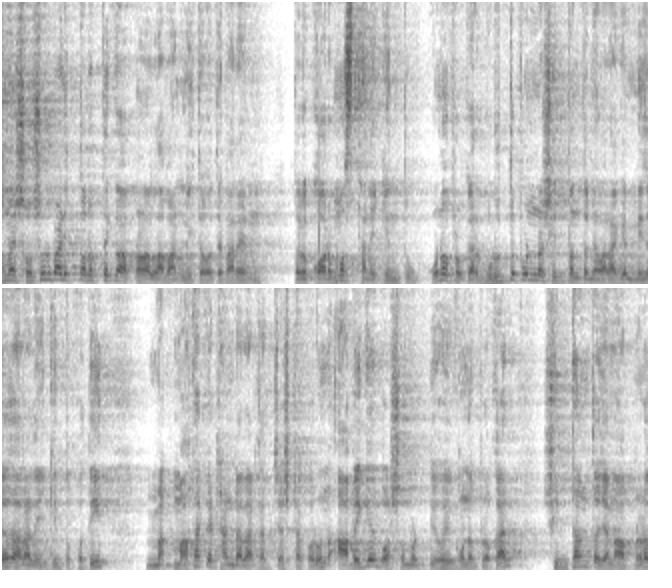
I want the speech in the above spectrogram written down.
সময় শ্বশুর বাড়ির তরফ থেকেও আপনারা লাভান্বিত হতে পারেন। তবে কর্মস্থানে কিন্তু কোনো প্রকার গুরুত্বপূর্ণ সিদ্ধান্ত নেওয়ার আগে মেজাজ আড়ালেই কিন্তু ক্ষতি। মাথাকে ঠান্ডা রাখার চেষ্টা করুন, আবেগের বশবর্তী হয়ে কোনো প্রকার সিদ্ধান্ত যেন আপনারা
